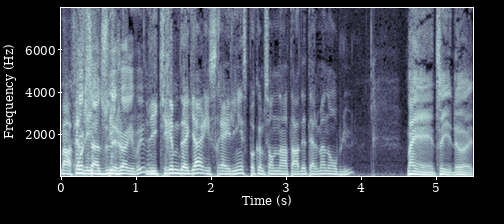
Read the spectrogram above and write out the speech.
Ben, en fait, que ça a dû déjà arriver. Les crimes de guerre israéliens, c'est pas comme si on en entendait tellement non plus. Ben, tu sais, là,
